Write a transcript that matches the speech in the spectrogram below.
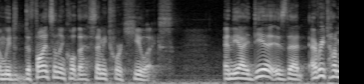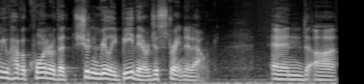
And we defined something called the semi-toric helix. And the idea is that every time you have a corner that shouldn't really be there, just straighten it out. And uh,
